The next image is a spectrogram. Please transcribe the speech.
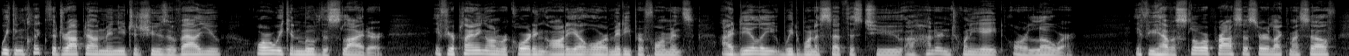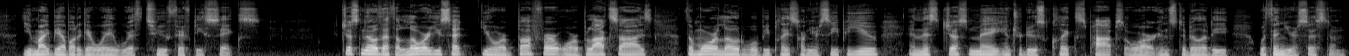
We can click the drop-down menu to choose a value, or we can move the slider. If you're planning on recording audio or MIDI performance, ideally we'd want to set this to 128 or lower. If you have a slower processor like myself, you might be able to get away with 256. Just know that the lower you set your buffer or block size, the more load will be placed on your CPU, and this just may introduce clicks, pops, or instability within your system.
